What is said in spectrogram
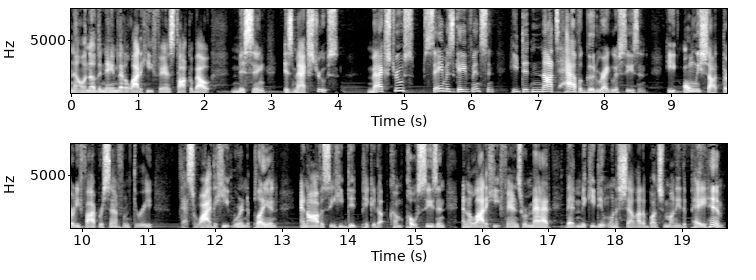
Now, another name that a lot of Heat fans talk about missing is Max Strus. Max Strus, same as Gabe Vincent, he did not have a good regular season. He only shot 35% from three. That's why the Heat were in the. And obviously, he did pick it up come postseason. And a lot of Heat fans were mad that Micky didn't want to shell out a bunch of money to pay him.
